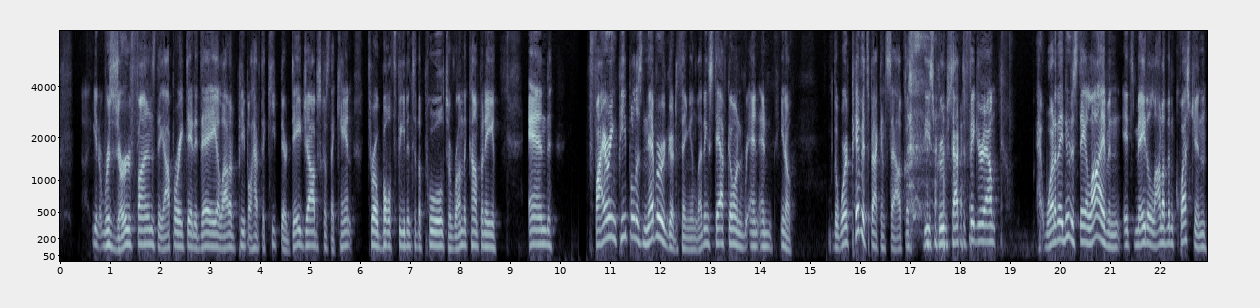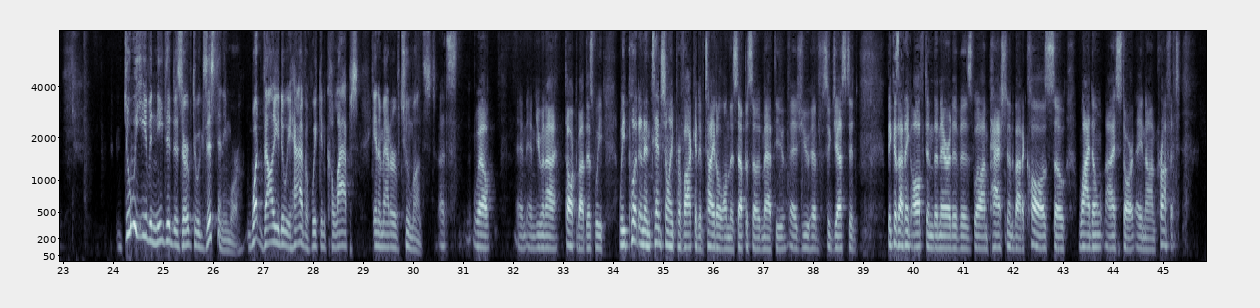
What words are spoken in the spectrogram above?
you know reserve funds they operate day to day a lot of people have to keep their day jobs because they can't throw both feet into the pool to run the company and firing people is never a good thing and letting staff go and and, and you know the word pivots back in style because these groups have to figure out what do they do to stay alive and it's made a lot of them question do we even need to deserve to exist anymore what value do we have if we can collapse in a matter of two months. That's well, and and you and I talked about this. We we put an intentionally provocative title on this episode, Matthew, as you have suggested, because I think often the narrative is, well, I'm passionate about a cause, so why don't I start a nonprofit?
